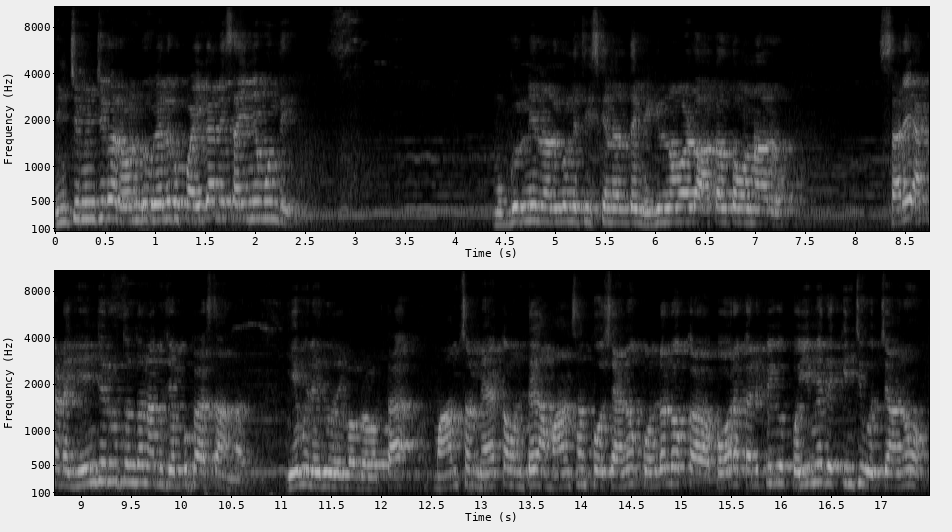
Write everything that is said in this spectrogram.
ఇంచుమించుగా రెండు వేలకు పైగానే సైన్యం ఉంది. ముగ్గురిని నలుగురిని తీసుకుని వెళ్తే మిగిలిన వాళ్ళు ఆకలితో ఉన్నారు. సరే అక్కడ ఏం జరుగుతుందో నాకు చెప్పు కాస్త అన్నారు. ఏమీ లేదు దైవ ప్రవక్త. మాంసం మేక ఉంటే ఆ మాంసం కోసాను కొండలో ఒక కూర కలిపి పొయ్యి మీద ఎక్కించి వచ్చాను.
